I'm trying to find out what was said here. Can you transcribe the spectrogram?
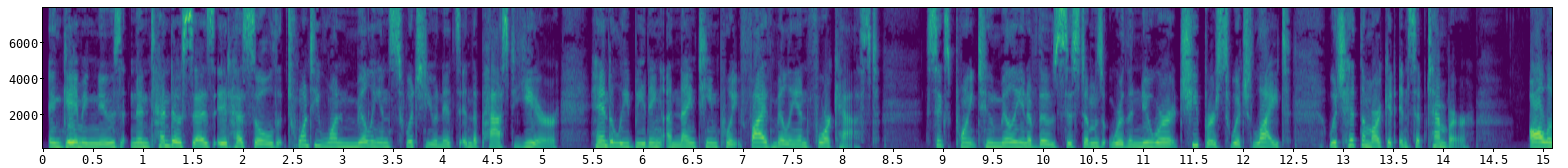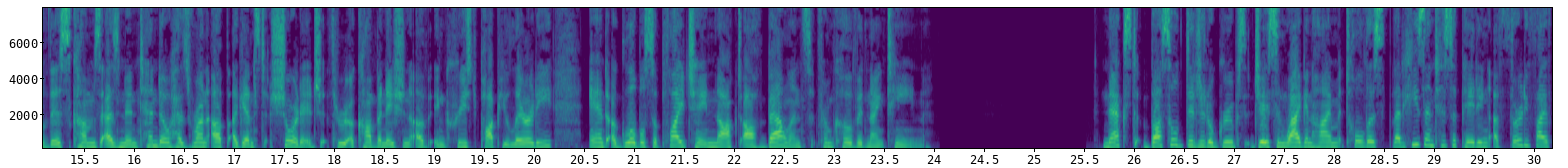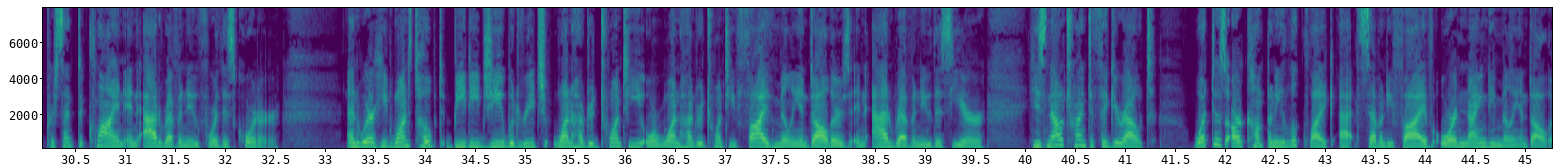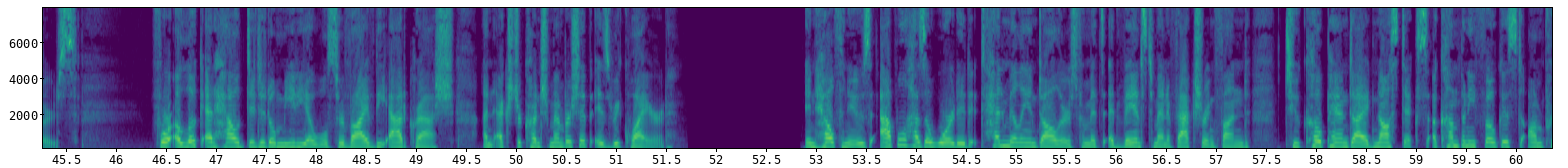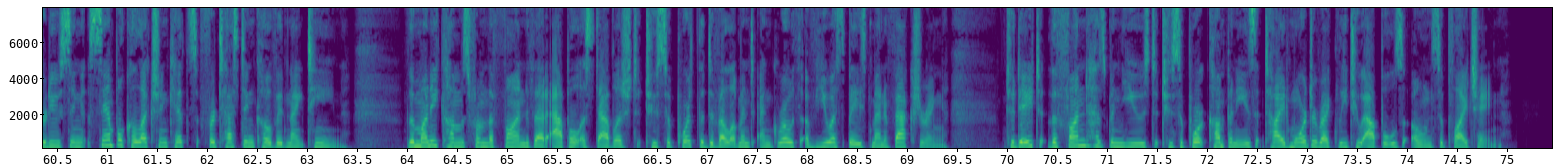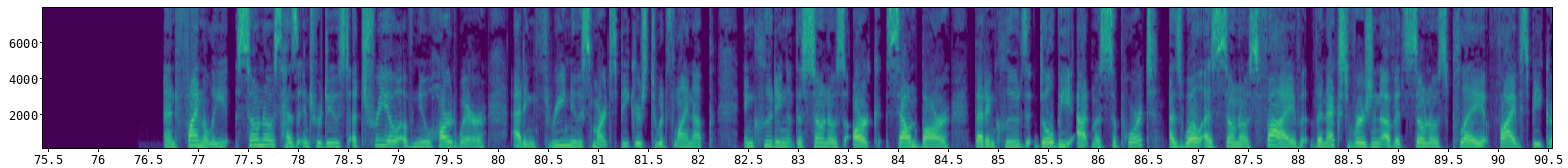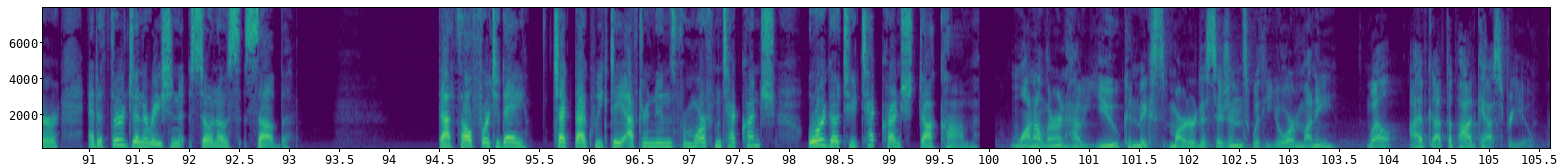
In gaming news, Nintendo says it has sold 21 million Switch units in the past year, handily beating a 19.5 million forecast. 6.2 million of those systems were the newer, cheaper Switch Lite, which hit the market in September. All of this comes as Nintendo has run up against shortage through a combination of increased popularity and a global supply chain knocked off balance from COVID 19. Next, Bustle Digital Group's Jason Wagenheim told us that he's anticipating a 35% decline in ad revenue for this quarter and where he'd once hoped BDG would reach 120 or 125 million dollars in ad revenue this year, he's now trying to figure out what does our company look like at 75 or 90 million dollars. For a look at how digital media will survive the ad crash, an Extra Crunch membership is required. In health news, Apple has awarded $10 million from its Advanced Manufacturing Fund to Copan Diagnostics, a company focused on producing sample collection kits for testing COVID 19. The money comes from the fund that Apple established to support the development and growth of U.S. based manufacturing. To date, the fund has been used to support companies tied more directly to Apple's own supply chain. And finally, Sonos has introduced a trio of new hardware, adding three new smart speakers to its lineup, including the Sonos Arc soundbar that includes Dolby Atmos support, as well as Sonos 5, the next version of its Sonos Play 5 speaker, and a third generation Sonos Sub. That's all for today. Check back weekday afternoons for more from TechCrunch or go to TechCrunch.com. Want to learn how you can make smarter decisions with your money? Well, I've got the podcast for you.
